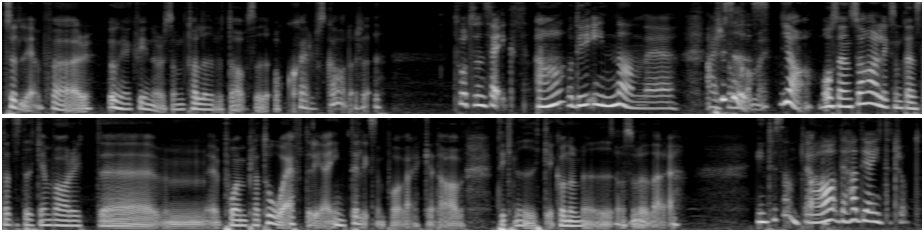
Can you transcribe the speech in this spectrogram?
tydligen för unga kvinnor som tar livet av sig och självskadar sig. 2006? Ja. Och det är innan eh, iPhone Precis. kommer? Ja, och sen så har liksom den statistiken varit eh, på en platå efter det, inte liksom påverkad av teknik, ekonomi och så mm. vidare. Intressant va? Ja, det hade jag inte trott.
